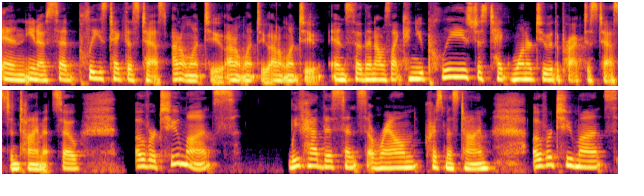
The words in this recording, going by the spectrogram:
and you know said please take this test. I don't want to. I don't want to. I don't want to. And so then i was like can you please just take one or two of the practice tests and time it? So over two months we've had this since around Christmas time. Over two months,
